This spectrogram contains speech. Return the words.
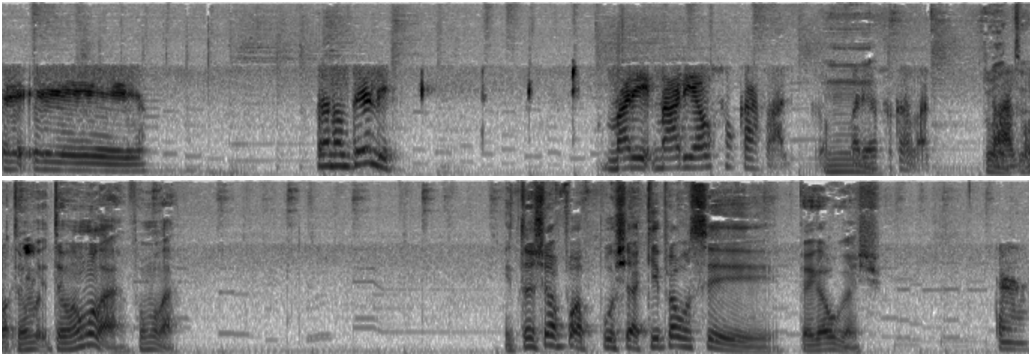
É, é, qual é o nome dele? Mari, Marielson Carvalho. Pronto, Hum. Marielson Carvalho. Pronto, Tá, então, então vamos lá, vamos lá. Então deixa eu puxar aqui para você pegar o gancho. tá.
